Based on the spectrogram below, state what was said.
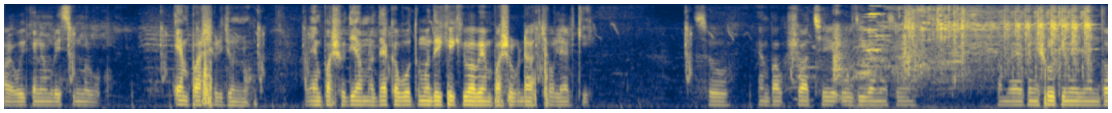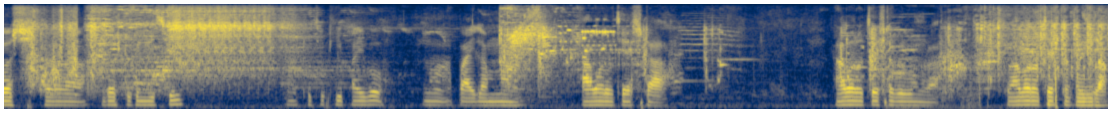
আর ওইখানে আমরা স্পিন মারবো এম্পাসের জন্য। আর এম্পাসো দিয়ে আমরা দেখাবো তোমাদেরকে কীভাবে এম্পাসোটা চলে আর কি। সো এম্পাসো আছে ওজি গান আছে আমরা এখানে শুরুতে নিয়েছিলাম দশটা দশ টোকেন স্পিন কিছু কি পাইব? না, পাইলাম না। আবারও চেষ্টা। আবারও চেষ্টা করব আমরা। তো আবারও চেষ্টা করে দিলাম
